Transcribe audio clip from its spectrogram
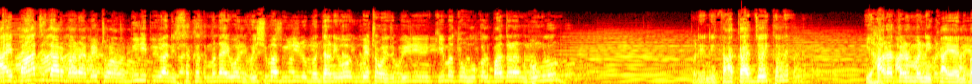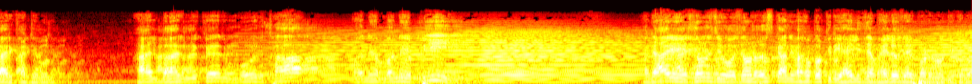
આ પાંચ હજાર માણા બેઠો આમાં બીડી પીવાની સખત મનાઈ હોય ને વિશ્વમાં બીડીનું બંધાણી હોય, બેઠો હોય તો બીડીની કિંમત હું હુકલ પાંદડાનું ભૂંગળું પણ એની તાકાત જોઈ તમે? એ હાડા ત્રણ મણની કાયાની બહાર કાઢે બોલો. હાલ બહાર નીકળ, મોર થા અને મને પી. અને આ એ જણ જેવો જણ રસકાની વાહ બકરી હાલી જેમ હાલ્યો જાય ફળનો દીકરો.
